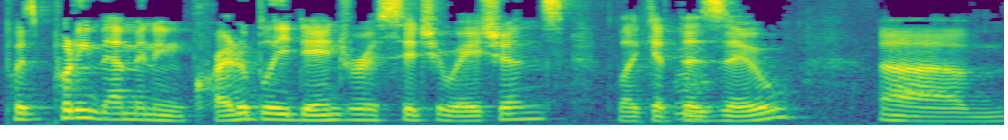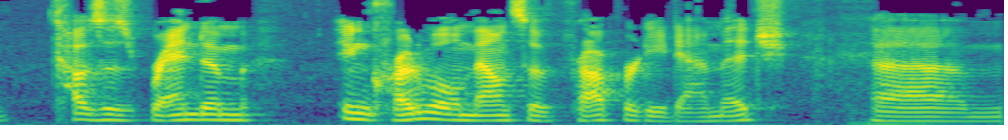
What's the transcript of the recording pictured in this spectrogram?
puts putting them in incredibly dangerous situations, like at the zoo, um, causes random incredible amounts of property damage. Um,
